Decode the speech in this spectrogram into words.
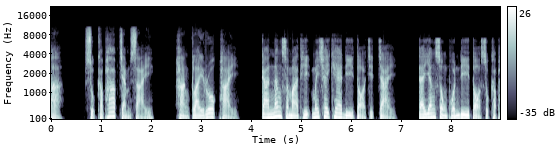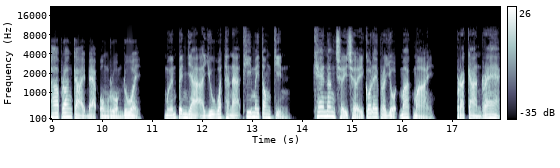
5. สุขภาพแจ่มใส ห่างไกลโรคภัย การนั่งสมาธิไม่ใช่แค่ดีต่อจิตใจ แต่ยังส่งผลดีต่อสุขภาพร่างกายแบบองค์รวมด้วย เหมือนเป็นยาอายุวัฒนะที่ไม่ต้องกิน แค่นั่งเฉยๆ ก็ได้ประโยชน์มากมาย ประการแรก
